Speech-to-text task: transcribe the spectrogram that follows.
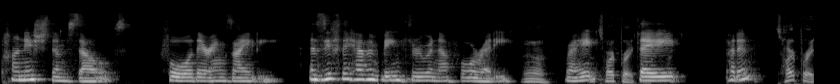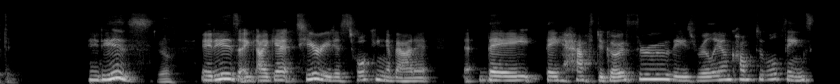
punish themselves for their anxiety as if they haven't been through enough already. Yeah. Right? It's heartbreaking. They pardon? It's heartbreaking. It is. Yeah. It is. I, I get teary just talking about it. They they have to go through these really uncomfortable things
